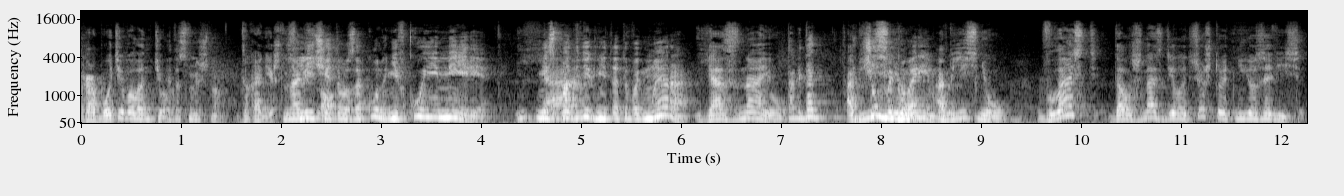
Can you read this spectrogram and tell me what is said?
работе волонтеров. Это смешно. Да, конечно, Наличие смешно. этого закона ни в коей мере не Я- сподвигнет этого мэра. Я знаю. Тогда о Объясню, чем мы говорим? Объясню. Власть должна сделать все, что от нее зависит.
